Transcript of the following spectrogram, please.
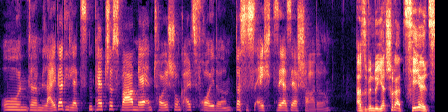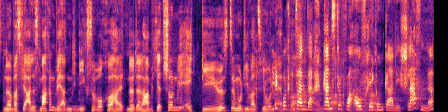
Und ähm, leider die letzten Patches war mehr Enttäuschung als Freude. Das ist echt sehr, sehr schade. Also wenn du jetzt schon erzählst, ne, was wir alles machen werden die nächste Woche halt, ne, dann habe ich jetzt schon wie echt die höchste Motivation Ich wollte gerade sagen, da kannst du vor Aufregung gar nicht schlafen, ne?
